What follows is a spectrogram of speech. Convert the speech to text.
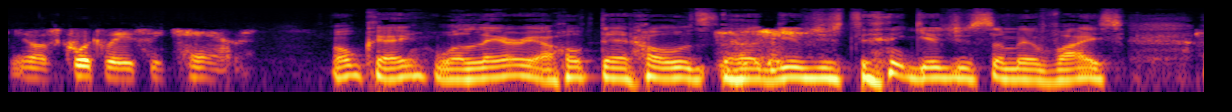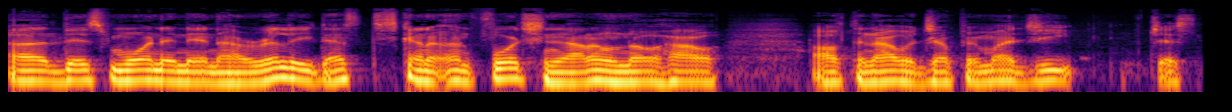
you know, as quickly as he can. Okay, well, Larry, I hope that holds uh, gives you gives you some advice uh, this morning, and I really that's just kind of unfortunate. I don't know how often I would jump in my jeep just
